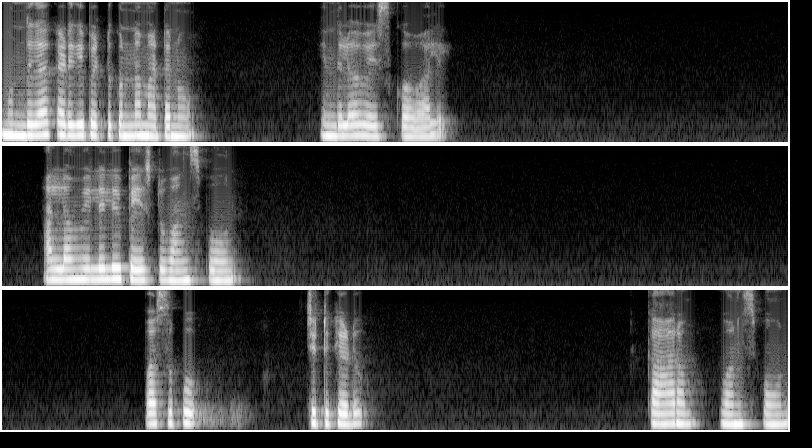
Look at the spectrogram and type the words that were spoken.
ముందుగా కడిగి పెట్టుకున్న మటను ఇందులో వేసుకోవాలి. అల్లం వెల్లుల్లి పేస్ట్ వన్ స్పూన్. పసుపు చిటికెడు. కారం one spoon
